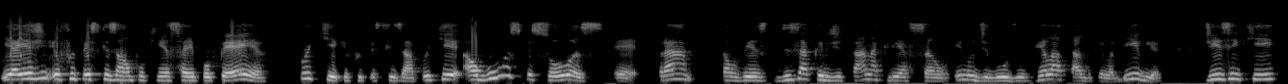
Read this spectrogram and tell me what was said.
E aí eu fui pesquisar um pouquinho essa epopeia. Por que, que eu fui pesquisar? Porque algumas pessoas, é, para talvez desacreditar na criação e no dilúvio relatado pela Bíblia, dizem que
